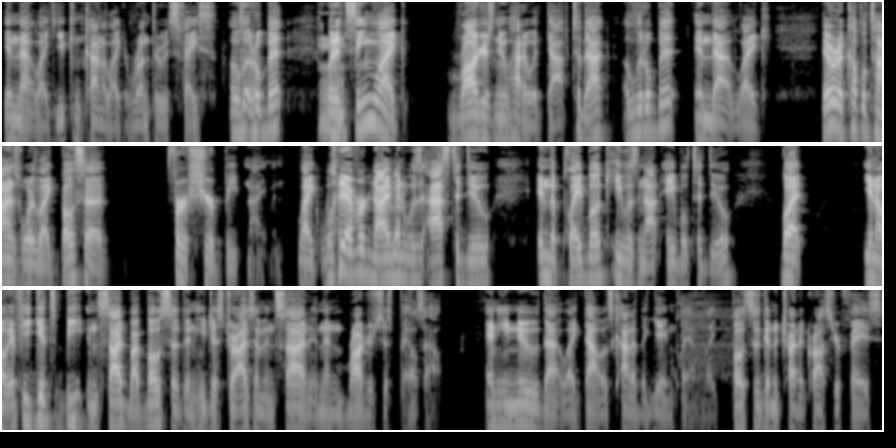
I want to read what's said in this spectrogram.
in that like you can kind of like run through his face a little bit. Mm-hmm. But it seemed like Rodgers knew how to adapt to that a little bit in that like there were a couple times where like Bosa for sure beat Nijman. Like whatever Nijman yep. was asked to do in the playbook, he was not able to do. But you know, if he gets beat inside by Bosa, then he just drives him inside, and then Rodgers just bails out. And he knew that like that was kind of the game plan. Like Bosa's going to try to cross your face.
